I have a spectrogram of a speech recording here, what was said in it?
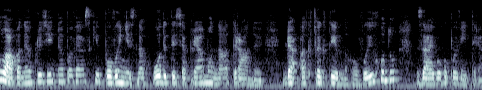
Клапани оклюзійної пов'язки повинні знаходитися прямо над раною для ефективного виходу зайвого повітря.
